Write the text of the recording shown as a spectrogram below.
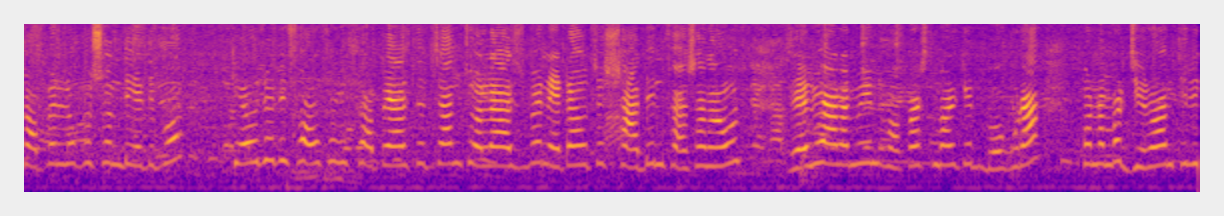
শপের লোকেশন দিয়ে দিব। কেউ যদি সরাসরি শপে আসতে চান চলে আসবেন। এটা হচ্ছে স্বাধীন ফ্যাশন হাউস রেলওয়ে আরামিন hawkers market Bogura. Phone number zero one three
